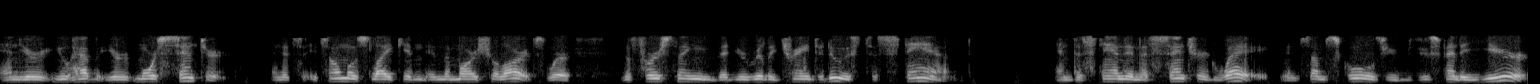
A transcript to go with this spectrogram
and you're you have you're more centered, and it's it's almost like in in the martial arts where the first thing that you're really trained to do is to stand and to stand in a centered way. In some schools, you, you spend a year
